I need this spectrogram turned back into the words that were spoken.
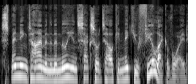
Spending time in the Mammalian Sex Hotel can make you feel like a void,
